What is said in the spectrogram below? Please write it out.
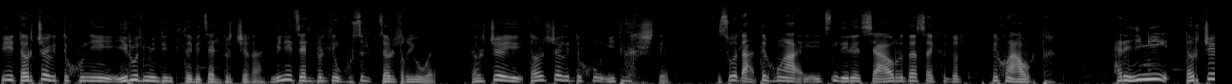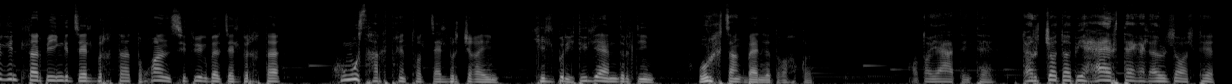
Би доржоо гэдэг хүний эрүүл мэндийн төлөө би залбирж байгаа. Миний залбирлын хүсэл зориг юу вэ? Доржоо доржоо гэдэг хүн идэгрэх штэ. Эсвэл тэр хүн эзэнд ирээсээ аврагдаасаа гэхэд бол тэр хүн аврагдах. Харин ингийн доржоогийн талаар би ингэж залбирхтаа тухайн сэдвийг барь залбирхтаа хүмүүст харагдахын тулд залбирж байгаа юм хэлбэр итгэлийн амьдралд ийм өрх занг байна гэдэг байгаа байхгүй. Одоо яад энэ те доржоодоо би хайртай гэж орилоо бол те.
